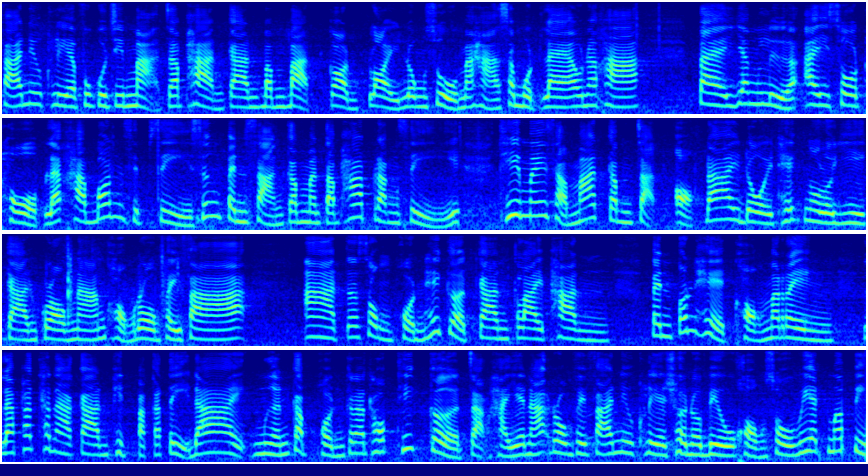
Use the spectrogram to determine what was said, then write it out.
ฟ้านิวเคลียร์ฟุกุจิมะจะผ่านการบำบัดก่อนปล่อยลงสู่มหาสมุทรแล้วนะคะ แต่ยังเหลือไอโซโทปและคาร์บอน 14 ซึ่งเป็นสารกัมมันตภาพรังสี ที่ไม่สามารถกำจัดออกได้โดยเทคโนโลยีการกรองน้ำของโรงไฟฟ้า อาจจะส่งผลให้เกิดการกลายพันธุ์ เป็นต้นเหตุของมะเร็ง และพัฒนาการผิดปกติได้ เหมือนกับผลกระทบที่เกิดจากหายนะโรงไฟฟ้านิวเคลียร์เชอร์โนบิลของโซเวียตเมื่อปี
